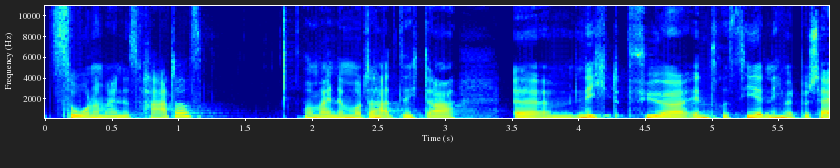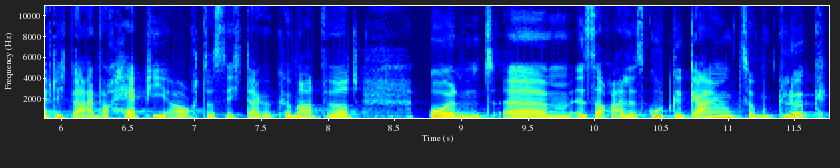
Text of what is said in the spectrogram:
Zone meines Vaters. Und meine Mutter hat sich da ähm, nicht für interessiert, nicht mit beschäftigt, war einfach happy auch, dass sich da gekümmert wird. Und ähm, ist auch alles gut gegangen, zum Glück.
